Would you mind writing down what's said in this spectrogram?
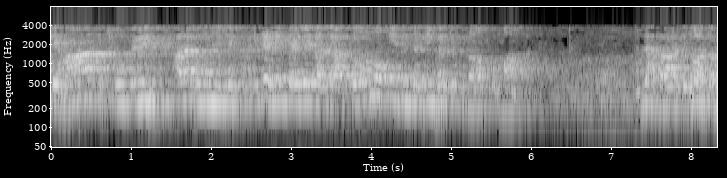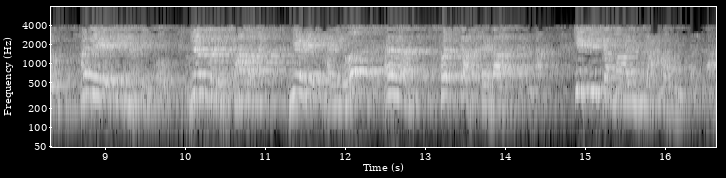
کے ہاتھ چھوٹنے، الگ ہونے کے پہلے ہی پہلے اللہ دونوں کی زندگی بھر کے گناہوں کو معاف کر اللہ تعالیٰ سے دعا کرو، ہمیں یہ چیز نصیب ہو۔ نمبر چار، میرے بھائیو سچ کا سیباب کرنا۔ کسی کا مال تعاون کرنا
